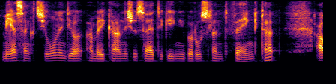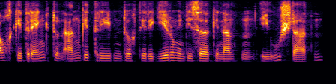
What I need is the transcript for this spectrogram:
mehr Sanktionen die amerikanische Seite gegenüber Russland verhängt hat, auch gedrängt und angetrieben durch die Regierungen dieser genannten EU-Staaten.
